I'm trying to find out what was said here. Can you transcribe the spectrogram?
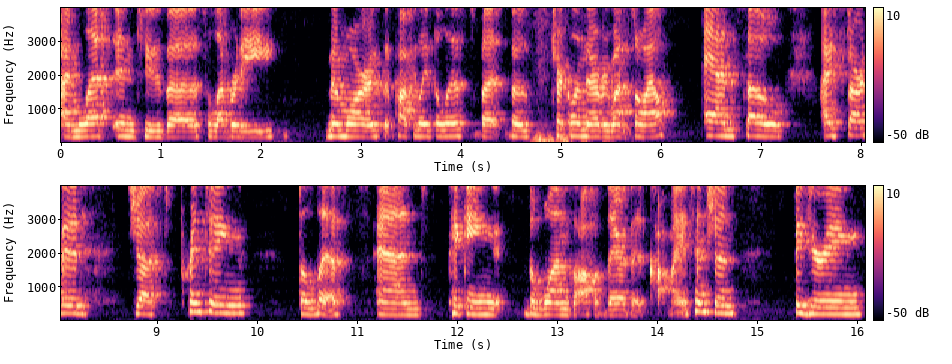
I'm less into the celebrity memoirs that populate the list, but those trickle in there every once in a while. And so I started just printing the lists and picking the ones off of there that caught my attention, figuring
